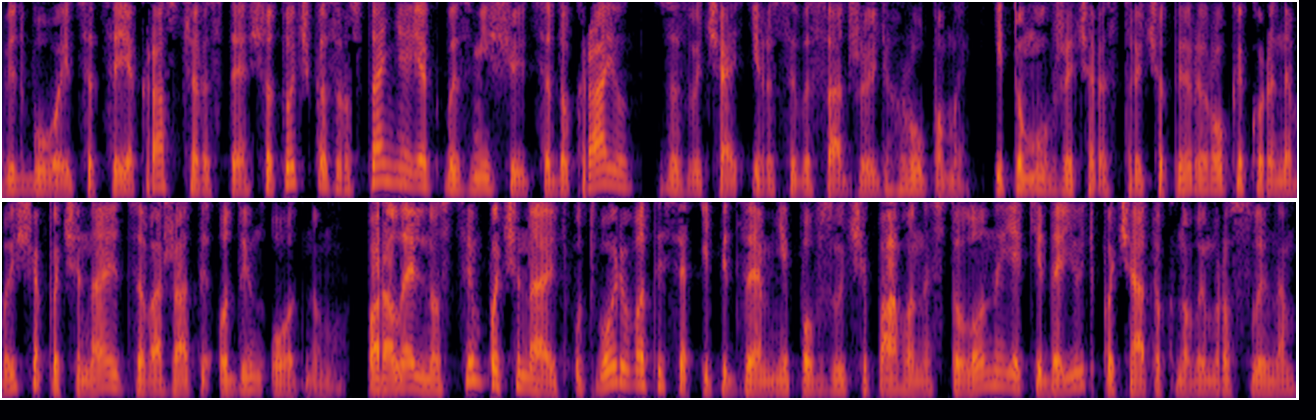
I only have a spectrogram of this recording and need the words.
Відбувається це якраз через те, що точка зростання якби зміщується до краю, зазвичай іриси висаджують групами, і тому вже через 3-4 роки кореневища починають заважати один одному. Паралельно з цим починають утворюватися і підземні повзучі пагони столони, які дають початок новим рослинам.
